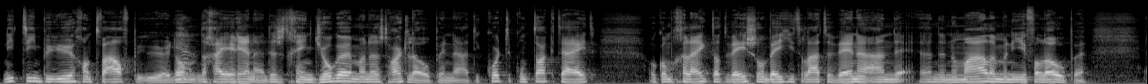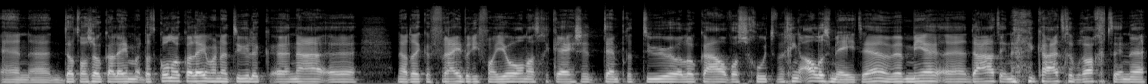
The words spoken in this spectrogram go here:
Niet 10 per uur, gewoon 12 per uur. Dan, dan ga je rennen. Dus het geen joggen, maar dan is het hardlopen inderdaad. Die korte contacttijd. Ook om gelijk dat weefsel een beetje te laten wennen aan de, aan de normale manier van lopen. En uh, dat, was ook alleen maar, dat kon ook alleen maar natuurlijk uh, na, uh, nadat ik een vrijbrief van Johan had gekregen. De temperatuur lokaal was goed. We gingen alles meten. Hè. We hebben meer data in kaart gebracht. En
